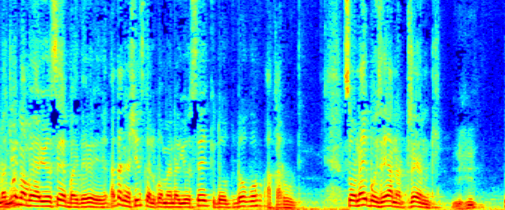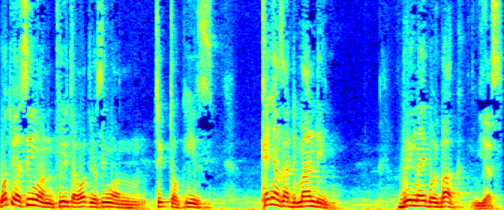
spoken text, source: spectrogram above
Unajua nga. mambo ya USA by the way. Hata Nyashinska alikuwa ameenda USA kidogo kidogo akarudi. So Nai boys yeye ana trend. What we are seeing on Twitter what we are seeing on TikTok is Kenyans are demanding bring Nai boy back. Yes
